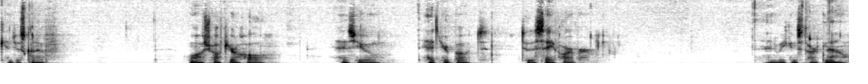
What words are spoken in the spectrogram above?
can just kind of wash off your hull as you head your boat to the safe harbor. And we can start now.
